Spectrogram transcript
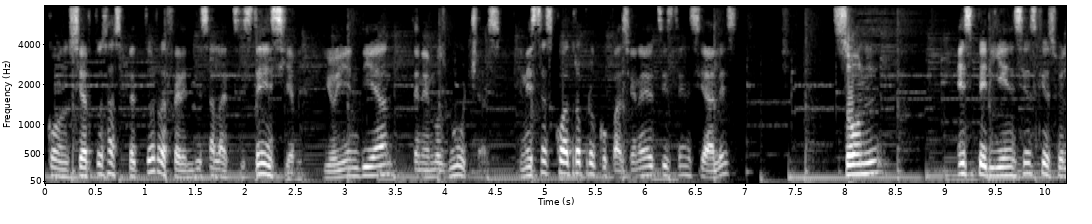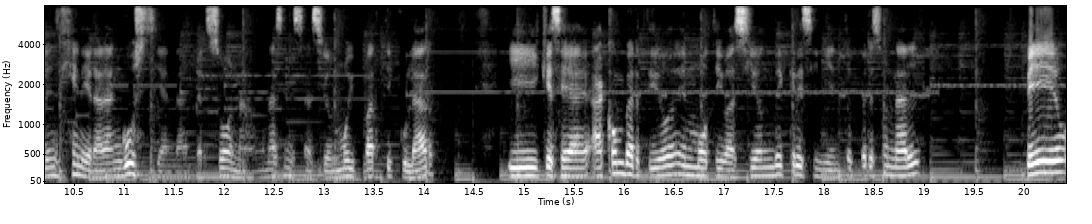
con ciertos aspectos referentes a la existencia y hoy en día tenemos muchas. En estas cuatro preocupaciones existenciales son experiencias que suelen generar angustia en la persona, una sensación muy particular y que se ha convertido en motivación de crecimiento personal, pero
